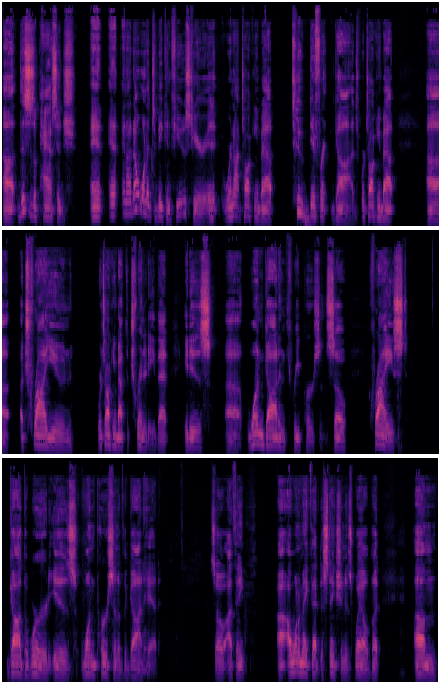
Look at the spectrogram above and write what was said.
uh, this is a passage, and, and and I don't want it to be confused here. It, we're not talking about two different gods. We're talking about uh, a triune. We're talking about the Trinity. That it is uh, one God in three persons. So Christ, God the Word, is one person of the Godhead. So I think I, I want to make that distinction as well. But um,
